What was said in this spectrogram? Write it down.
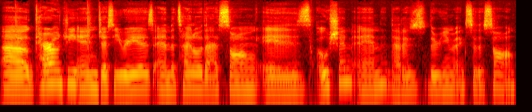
uh, Karol G and Jessie Reyez, and the title of that song is Ocean, and that is the remix to the song.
